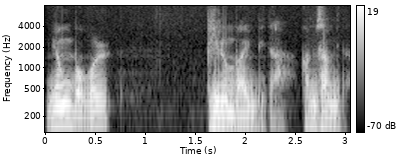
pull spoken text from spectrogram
명복을 비는 바입니다. 감사합니다.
